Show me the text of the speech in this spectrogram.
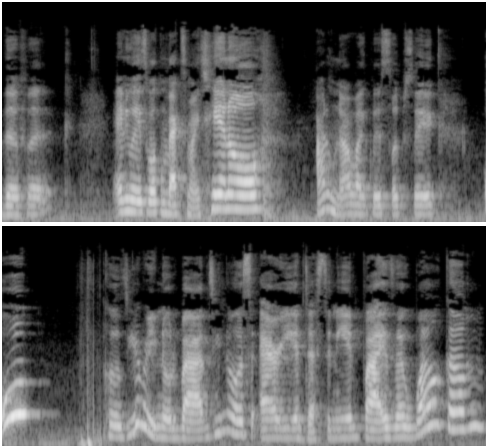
The fuck? Anyways, welcome back to my channel. I do not like this lipstick. Ooh, because you already know the vibes. You know it's Arie, a Destiny Advisor. Welcome,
